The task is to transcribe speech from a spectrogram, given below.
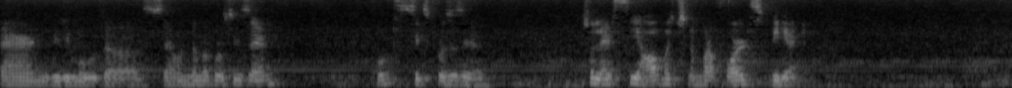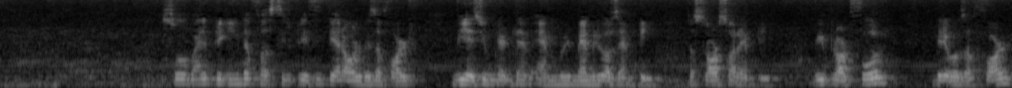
and we remove the 7 number process and put 6 process here. So let's see how much number of faults we get So while bringing the first three places, there are always a fault. We assume that the memory was empty. The slots are empty. We brought 4, there was a fault.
